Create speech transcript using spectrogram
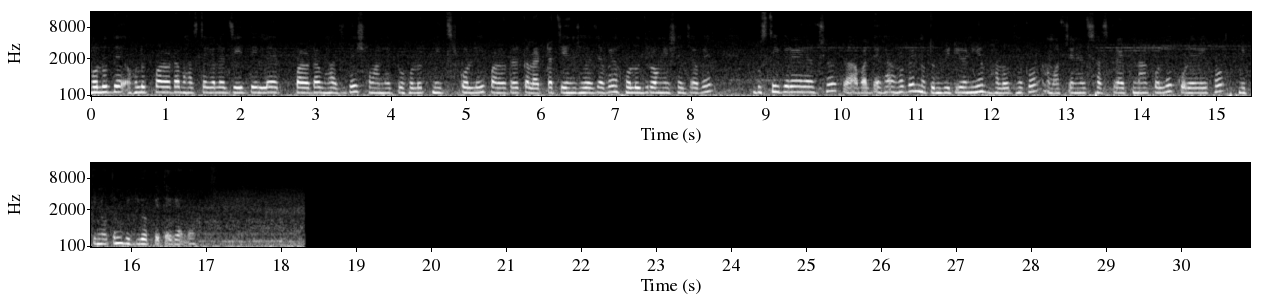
হলুদে হলুদ পরোটা ভাজতে গেলে যেই তেলে পরোটা ভাজবে, সামান্য একটু হলুদ মিক্সড করলেই পরোটার কালারটা চেঞ্জ হয়ে যাবে, হলুদ রং এসে যাবে। বুঝতেই পেরে গেছো? তো আবার দেখা হবে। নতুন ভিডিও নিয়ে ভালো থেকো। আমার চ্যানেল সাবস্ক্রাইব না করলে করে রেখো। নিত্য নতুন ভিডিও পেতে গেলে।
